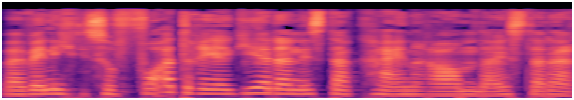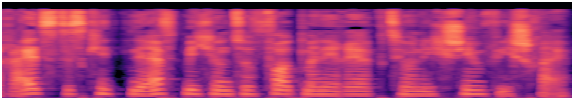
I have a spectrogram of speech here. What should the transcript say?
Weil wenn ich sofort reagiere, dann ist da kein Raum, da ist da der Reiz, das Kind nervt mich und sofort meine Reaktion, ich schimpfe, ich schreie.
